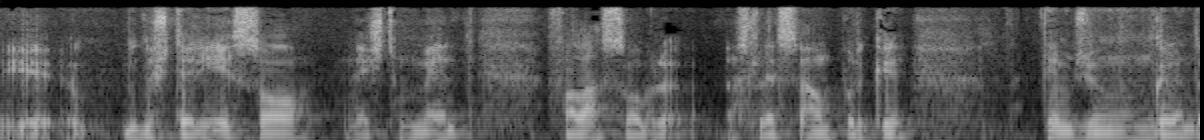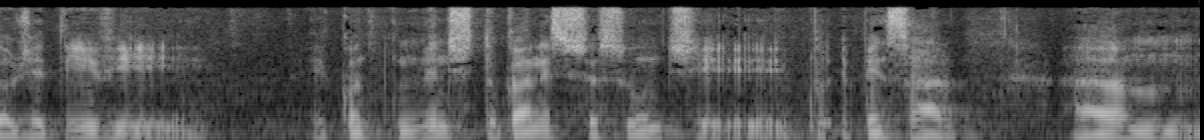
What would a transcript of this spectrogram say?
e gostaria só, neste momento, falar sobre a seleção, porque temos um grande objetivo e, e quanto menos tocar nesses assuntos e, e pensar, um,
